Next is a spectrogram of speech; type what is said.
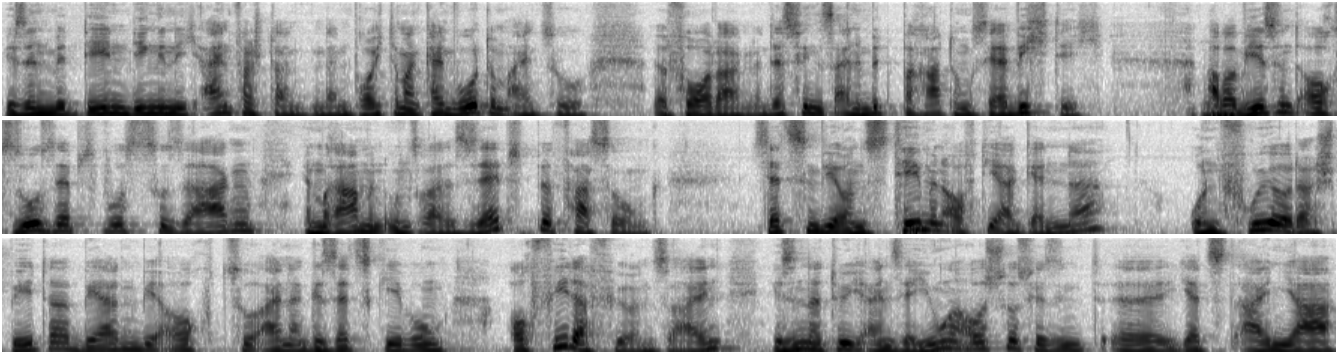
wir sind mit den Dingen nicht einverstanden. Dann bräuchte man kein Votum einzufordern. Und deswegen ist eine Mitberatung sehr wichtig. Aber wir sind auch so selbstbewusst zu sagen, im Rahmen unserer Selbstbefassung setzen wir uns Themen auf die Agenda und früher oder später werden wir auch zu einer Gesetzgebung auch federführend sein. Wir sind natürlich ein sehr junger Ausschuss. Wir sind äh, jetzt ein Jahr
